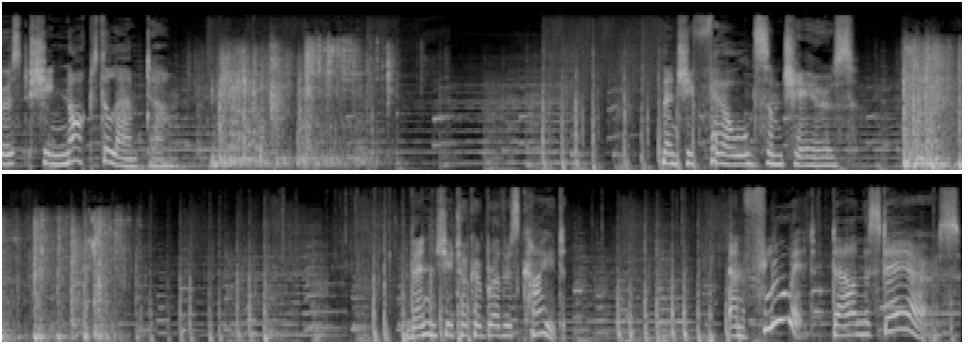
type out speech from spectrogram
First, she knocked the lamp down. Then she felled some chairs. Then she took her brother's kite and flew it down the stairs.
